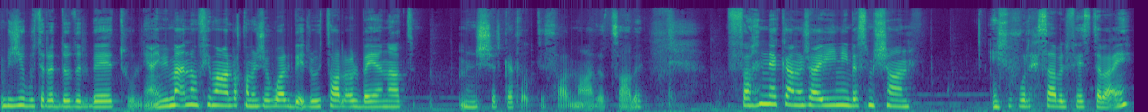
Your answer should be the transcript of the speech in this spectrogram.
وبيجيبوا تردد البيت يعني بما أنه في معهم رقم الجوال بيقدروا يطالعوا البيانات من شركة الاتصال ما عادت صعبة. فهن كانوا جاييني بس مشان يشوفوا الحساب الفيس تبعي.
